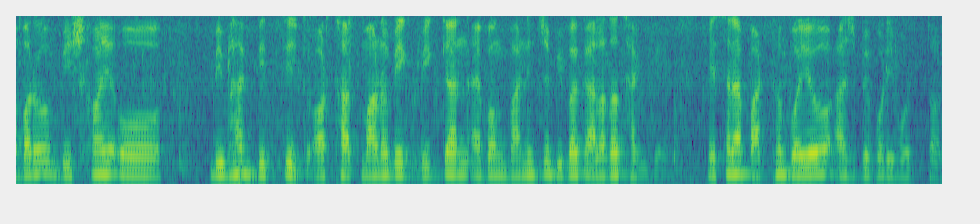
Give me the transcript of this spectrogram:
আবারও বিষয় ও বিভাগ ভিত্তিক অর্থাৎ মানবিক বিজ্ঞান এবং বাণিজ্য বিভাগ আলাদা থাকবে। এছাড়া পাঠ্য বইয়েও আসবে পরিবর্তন।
